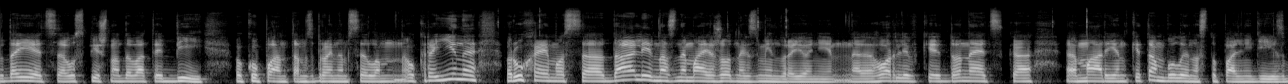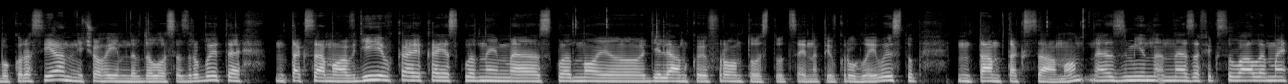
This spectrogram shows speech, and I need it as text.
вдається успішно давати бій окупантам Збройним силам України. Рухаємося далі. В нас немає жодних змін в районі Горлівки, Донецька, Мар'їнки. Там були наступальні дії з боку росіян. Нічого їм не вдалося зробити. Так само Авдіївка, яка є складним е, складною ділянкою фронту. Ось тут цей напівкруглий виступ. Там так само е, змін не зафіксували ми.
